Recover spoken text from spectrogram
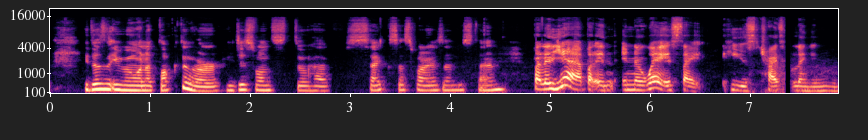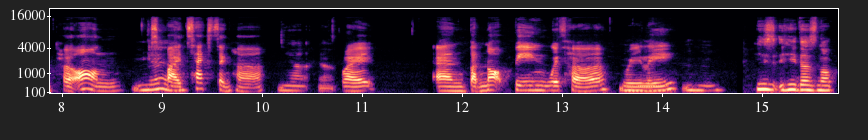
he doesn't even want to talk to her. He just wants to have sex, as far as I understand. But uh, yeah, but in, in a way, it's like he's trying to linking her on Yeah, by texting her, yeah, yeah. right? And but not being with her really. hmm He's he does not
